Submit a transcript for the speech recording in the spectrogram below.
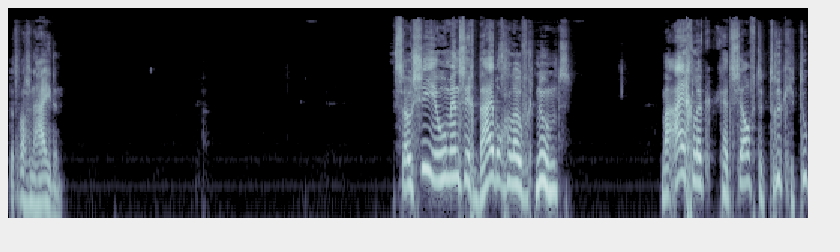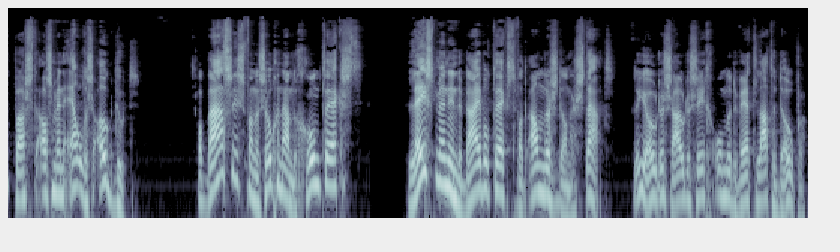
Dat was een heiden. Zo zie je hoe men zich bijbelgelovig noemt, maar eigenlijk hetzelfde trucje toepast als men elders ook doet. Op basis van een zogenaamde grondtekst leest men in de Bijbeltekst wat anders dan er staat. De Joden zouden zich onder de wet laten dopen.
